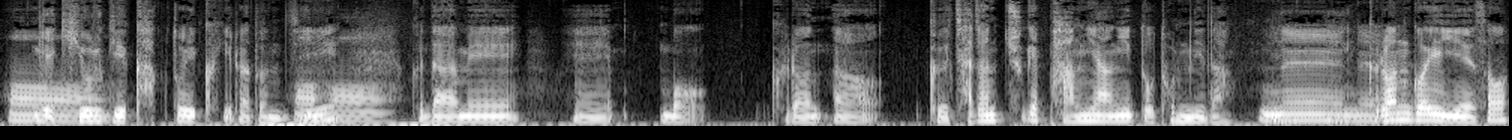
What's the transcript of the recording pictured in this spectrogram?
어. 의 기울기 각도의 크기라든지 어허. 그다음에 예, 뭐 그런 어 그 자전축의 방향이 또 돕니다. 예, 네, 예. 네. 그런 거에 의해서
